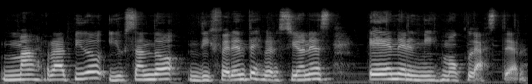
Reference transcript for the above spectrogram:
más rápido y usando diferentes versiones en el mismo clúster.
